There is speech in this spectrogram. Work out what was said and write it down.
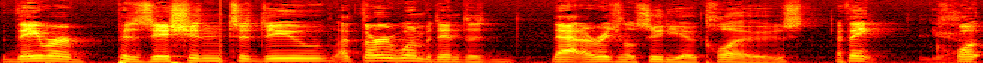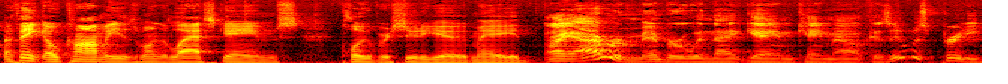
they were positioned to do a third one, but then the, that original studio closed. I think Clo- I think Okami is one of the last games Clover Studio made. Like I remember when that game came out because it was pretty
